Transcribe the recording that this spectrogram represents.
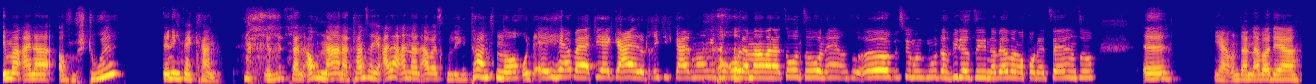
immer einer auf dem Stuhl, der nicht mehr kann. Der sitzt dann auch nah an der Tanzfläche. Alle anderen Arbeitskollegen tanzen noch und ey, Herbert, ja geil und richtig geil, morgen im Büro, dann machen wir das so und so, ne? Und so, äh, bis wir uns Montag wiedersehen, da werden wir noch von erzählen und so. Äh, ja, und dann aber der,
